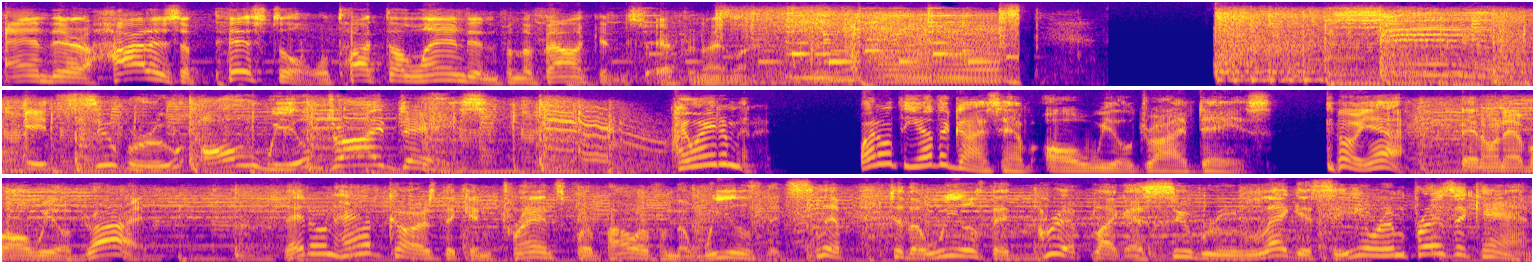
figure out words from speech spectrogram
and they're hot as a pistol. We'll talk to Landon from the Falcons after Nightline. It's Subaru all-wheel drive days. Hey, wait a minute. Why don't the other guys have all-wheel drive days? Oh, yeah, they don't have all-wheel drive. They don't have cars that can transfer power from the wheels that slip to the wheels that grip like a Subaru Legacy or Impreza can.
